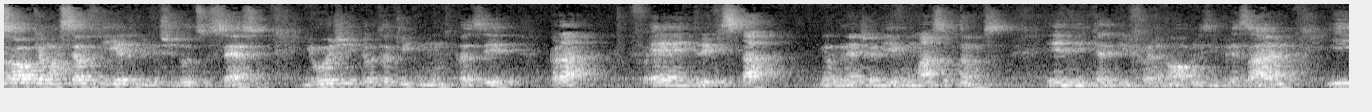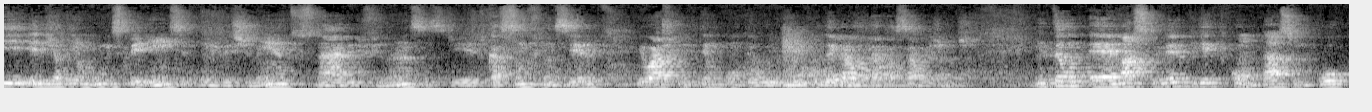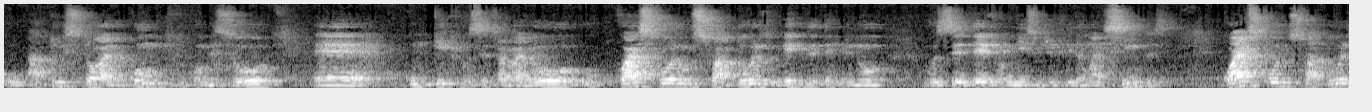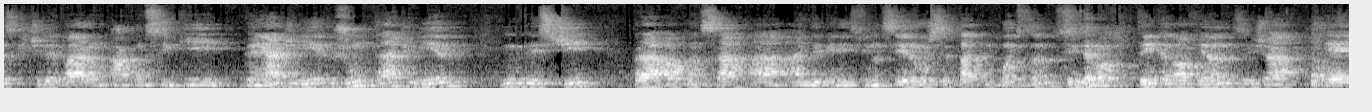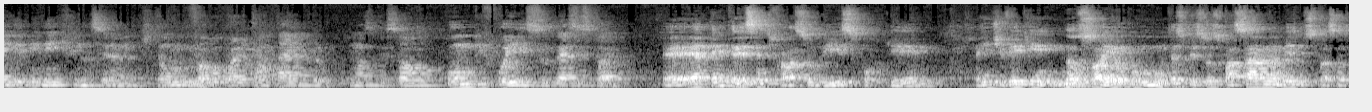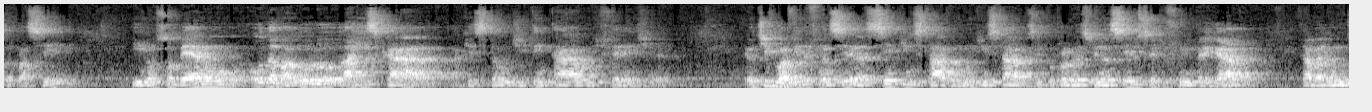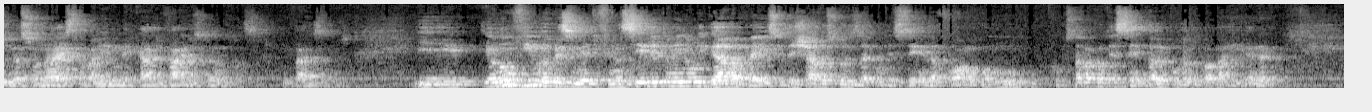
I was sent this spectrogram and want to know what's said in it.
pessoal, aqui é o Marcelo Vieira, do Investidor de Sucesso, e hoje eu estou aqui com muito prazer para é, entrevistar meu grande amigo Márcio Ramos, ele que é daqui de Florianópolis, empresário, e ele já tem alguma experiência com investimentos na área de finanças, de educação financeira. Eu acho que ele tem um conteúdo muito legal para passar para a gente. Então, é, Márcio, primeiro eu queria que tu contasse um pouco a tua história, como que tu começou, é, com o que, que você trabalhou, o, quais foram os fatores, o que, que determinou você ter um início de vida mais simples, quais foram os fatores que te levaram a conseguir ganhar dinheiro, juntar dinheiro, investir para alcançar a, a, independência financeira. Hoje você está com quantos anos? 39. 39 anos e já é independente financeiramente. Então, por favor, pode contar aí para o nosso pessoal como que foi isso, essa história. É, é até interessante falar sobre isso, porque a gente vê que não só eu, como muitas pessoas passaram na mesma situação que eu passei e não souberam ou dar valor ou arriscar a questão de tentar algo diferente. Né? Eu tive uma vida financeira sempre instável, muito instável, sempre com problemas financeiros, sempre fui empregado, trabalhei em multinacionais, trabalhei no mercado em vários anos, em vários anos. E eu não vi o meu crescimento financeiro e eu também não ligava para isso, eu deixava as coisas acontecerem da forma como, como estava acontecendo, estava empurrando com a barriga, né?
